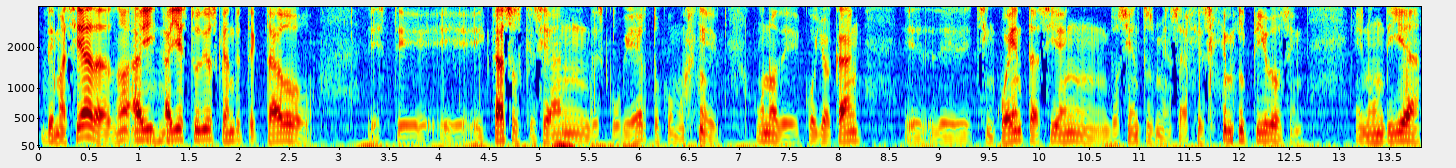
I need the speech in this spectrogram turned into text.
demasiadas. ¿no? Hay, hay estudios que han detectado este eh, casos que se han descubierto, como uno de Coyoacán eh, de 50, 100, 200 mensajes emitidos en, en un día.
